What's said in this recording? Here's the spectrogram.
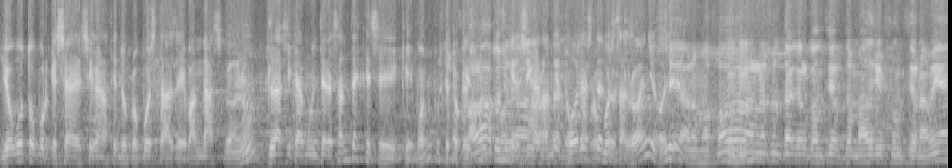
Yo voto porque se sigan haciendo propuestas de bandas Bueno. clásicas muy interesantes que se que bueno pues que toquen juntos y que sigan a haciendo Mejor este es propuestas. año, Sí, oye. a lo mejor resulta que el concierto en Madrid funciona bien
